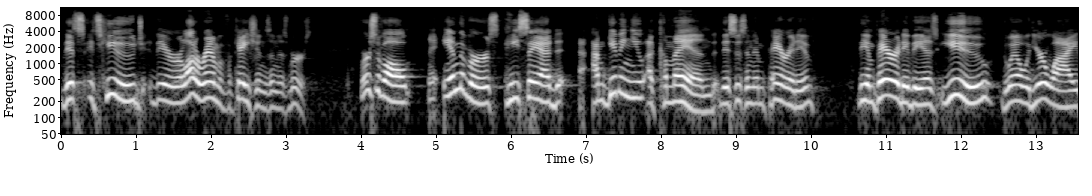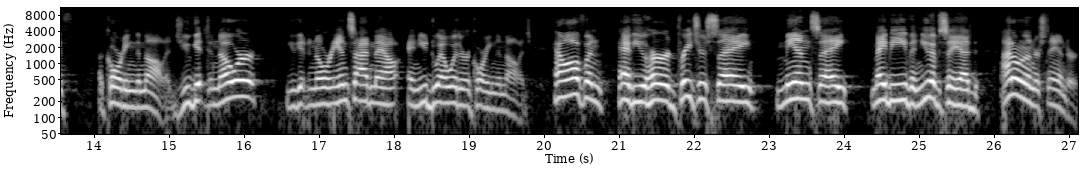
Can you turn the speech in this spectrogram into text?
This it's huge. There are a lot of ramifications in this verse. First of all, in the verse, he said, I'm giving you a command. This is an imperative. The imperative is you dwell with your wife according to knowledge. You get to know her, you get to know her inside and out, and you dwell with her according to knowledge. How often have you heard preachers say, men say, maybe even you have said, I don't understand her.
